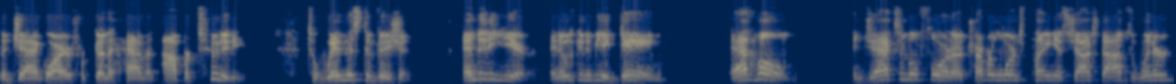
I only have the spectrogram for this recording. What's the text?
the Jaguars were going to have an opportunity to win this division end of the year, and it was going to be a game at home in Jacksonville, Florida, Trevor Lawrence playing against Josh Dobbs, winner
